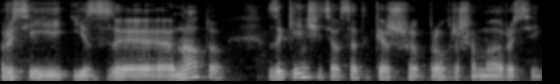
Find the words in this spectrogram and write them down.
Росії із е, НАТО закінчиться все таки ж програшем Росії.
